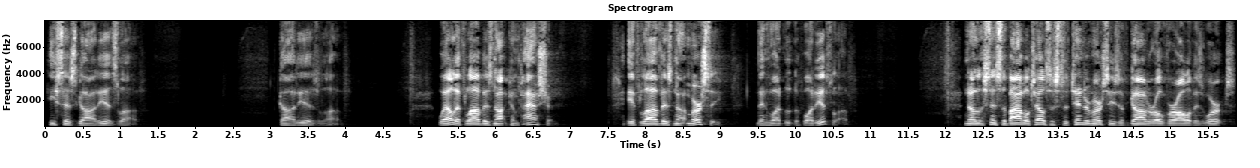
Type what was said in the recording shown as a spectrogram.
he says God is love. God is love. Well, if love is not compassion, if love is not mercy, then what, what is love? Now, since the Bible tells us the tender mercies of God are over all of his works,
